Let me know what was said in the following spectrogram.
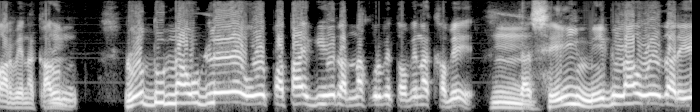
পারবে না। কারণ রোদ দূর না উঠলে ও পাতায় গিয়ে রান্না করবে তবে না খাবে। তা সেই মেঘলা ওয়েদারে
